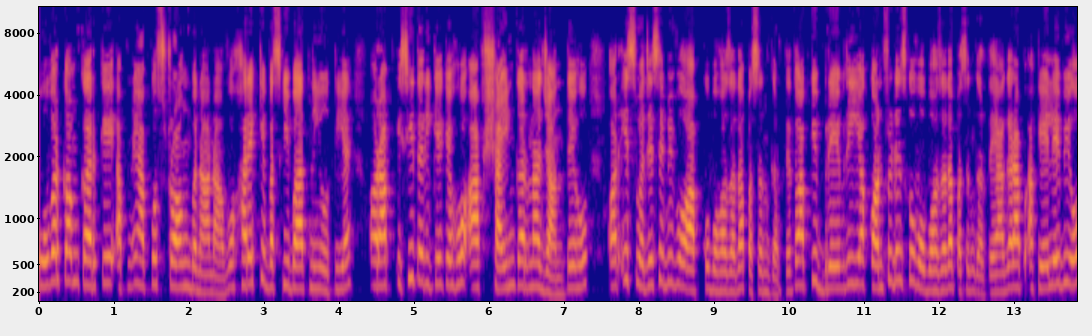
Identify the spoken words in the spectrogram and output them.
ओवरकम करके अपने आप को स्ट्रांग बनाना वो हर एक के बस की बात नहीं होती है और आप इसी तरीके के हो आप शाइन करना जानते हो और इस वजह से भी वो आपको बहुत ज़्यादा पसंद करते हैं। तो आपकी ब्रेवरी या कॉन्फिडेंस को वो बहुत ज़्यादा पसंद करते हैं। अगर आप अकेले भी हो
